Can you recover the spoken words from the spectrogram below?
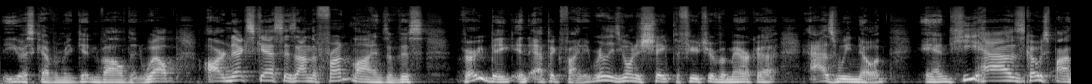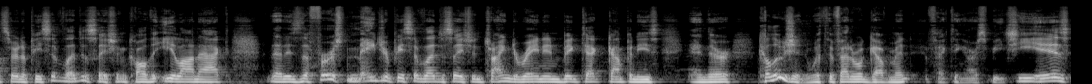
the U.S. government get involved in. Well, our next guest is on the front lines of this very big and epic fight. It really is going to shape the future of America as we know it. And he has co-sponsored a piece of legislation called the Elon Act that is the first major piece of legislation trying to rein in big tech companies and their collusion with the federal government affecting our speech. He is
